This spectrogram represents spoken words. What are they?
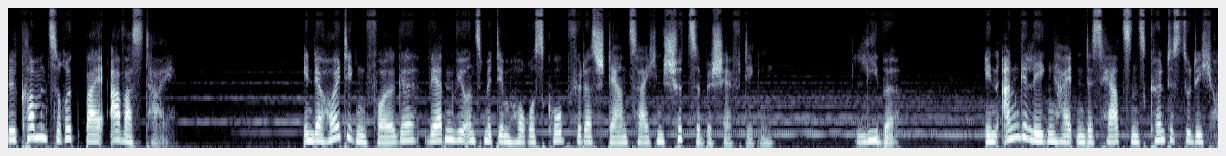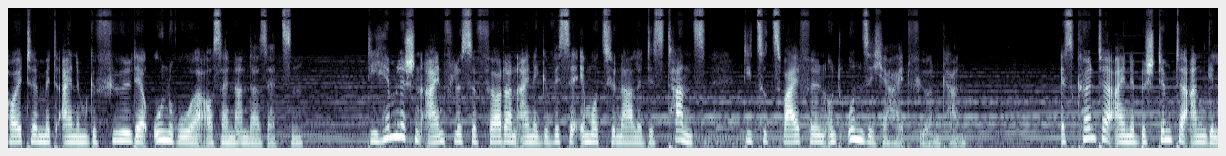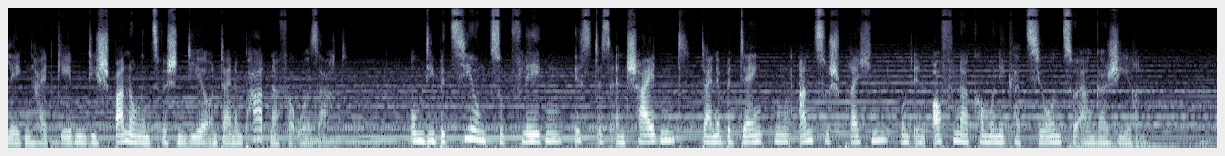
Willkommen zurück bei Avastai. In der heutigen Folge werden wir uns mit dem Horoskop für das Sternzeichen Schütze beschäftigen. Liebe. In Angelegenheiten des Herzens könntest du dich heute mit einem Gefühl der Unruhe auseinandersetzen. Die himmlischen Einflüsse fördern eine gewisse emotionale Distanz, die zu Zweifeln und Unsicherheit führen kann. Es könnte eine bestimmte Angelegenheit geben, die Spannungen zwischen dir und deinem Partner verursacht. Um die Beziehung zu pflegen, ist es entscheidend, deine Bedenken anzusprechen und in offener Kommunikation zu engagieren.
